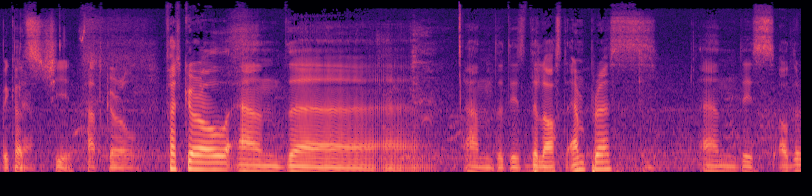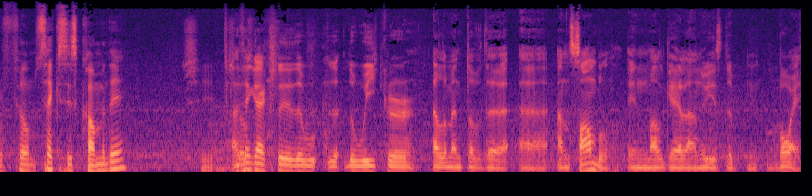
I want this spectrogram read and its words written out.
because yeah. she Fat Girl, Fat Girl, and uh, uh, and this The Last Mistress, and this other film, Sex Is Comedy. She, she I think actually the the weaker element of the uh, ensemble in Malgré la Nuit is the boy.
